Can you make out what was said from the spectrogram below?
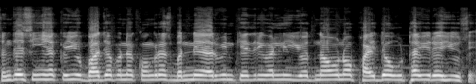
સંજય સિંહે કહ્યું, ભાજપ અને કોંગ્રેસ બંને અરવિંદ કેજરીવાલની યોજનાઓનો ફાયદો ઉઠાવી રહ્યું છે.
